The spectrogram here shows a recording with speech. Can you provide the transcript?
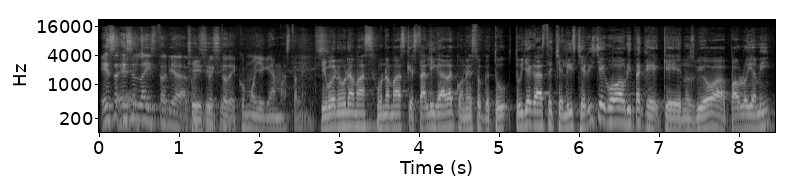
Esa, esa es la historia al Sí, sí, respecto sí. de cómo llegué a Más Talentos. Y bueno, una más, una más que está ligada con esto que tú, tú llegaste, Chelis. Chelis llegó ahorita que, que nos vio a Pablo y a mí.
